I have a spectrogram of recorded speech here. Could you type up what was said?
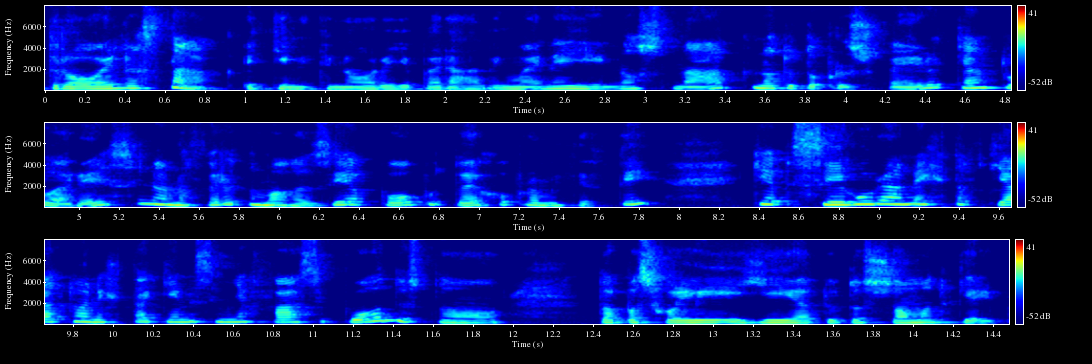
τρώω ένα σνακ εκείνη την ώρα, για παράδειγμα, ένα υγιεινό σνακ, να του το προσφέρω και αν του αρέσει να αναφέρω το μαγαζί από όπου το έχω προμηθευτεί και σίγουρα αν έχει τα αυτιά του ανοιχτά και είναι σε μια φάση που όντως το, το απασχολεί η υγεία του, το σώμα του κλπ,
